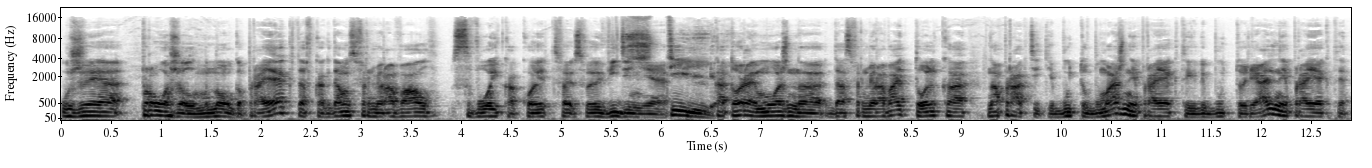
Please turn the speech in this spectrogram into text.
уже прожил много проектов, когда он сформировал сформировал свой какое-то свое, свое видение, Стиль. которое можно да, сформировать только на практике, будь то бумажные проекты или будь то реальные проекты,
